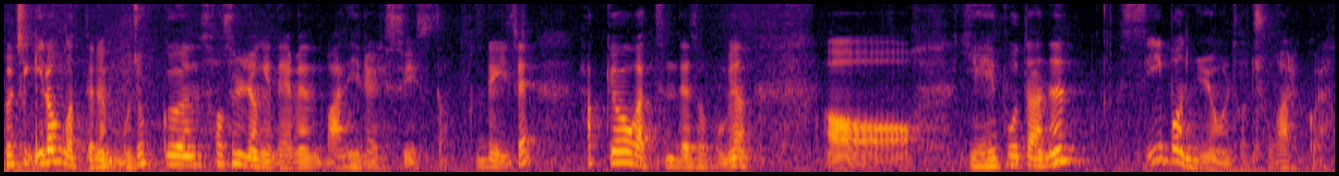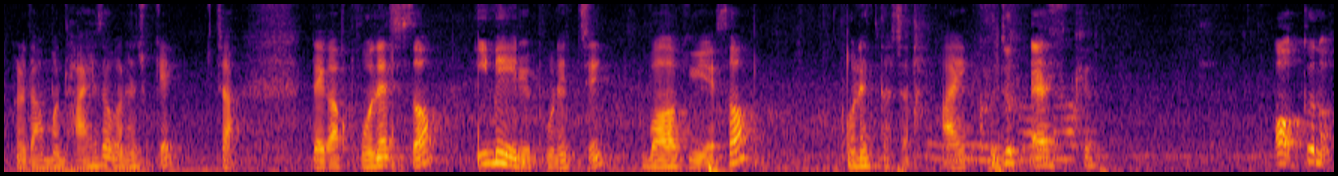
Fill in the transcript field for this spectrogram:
솔직히 이런 것들은 무조건 서술형이 되면 많이 낼 수 있어. 근데 이제 학교 같은 데서 보면 어 얘보다는 C번 유형을 더 좋아할 거야. 그래도 한번 다 해석은 해줄게. 자, 내가 보냈어. 이메일을 보냈지. 뭐 하기 위해서? 보냈다잖아. I could ask. 어 끊어.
